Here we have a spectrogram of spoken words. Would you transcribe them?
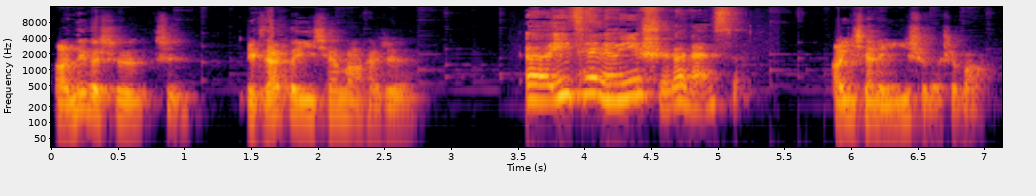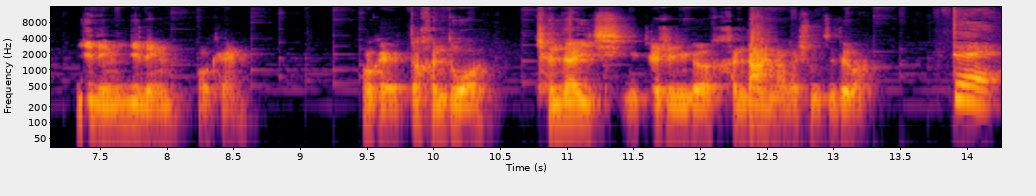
啊，那个是是 exactly 一千吗？还是呃，一千零一十个单词。啊，一千零一十个是吧？一零一零，OK，OK，都很多，乘在一起，这是一个很大很大的数字，对吧？对，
